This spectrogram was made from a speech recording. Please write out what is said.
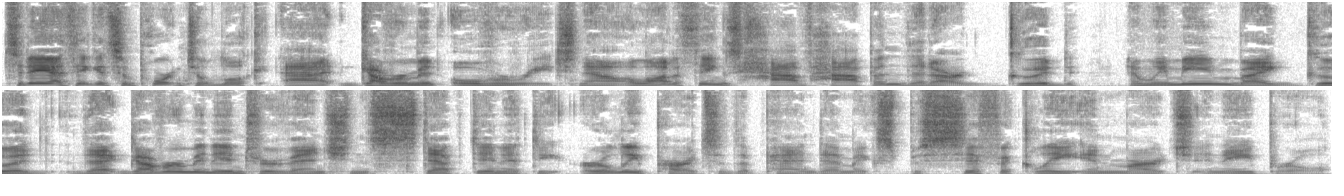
Today, I think it's important to look at government overreach. Now, a lot of things have happened that are good, and we mean by good that government intervention stepped in at the early parts of the pandemic, specifically in March and April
